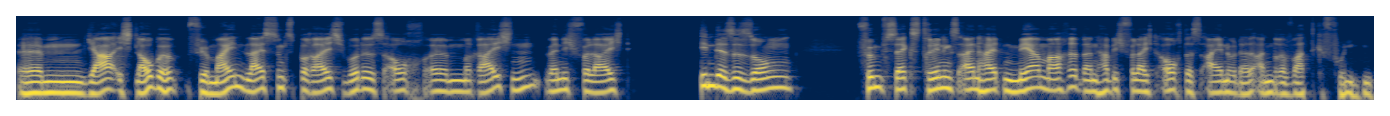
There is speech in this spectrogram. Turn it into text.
Ähm, ja, ich glaube, für meinen Leistungsbereich würde es auch ähm, reichen, wenn ich vielleicht in der Saison fünf, sechs Trainingseinheiten mehr mache, dann habe ich vielleicht auch das eine oder andere Watt gefunden.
